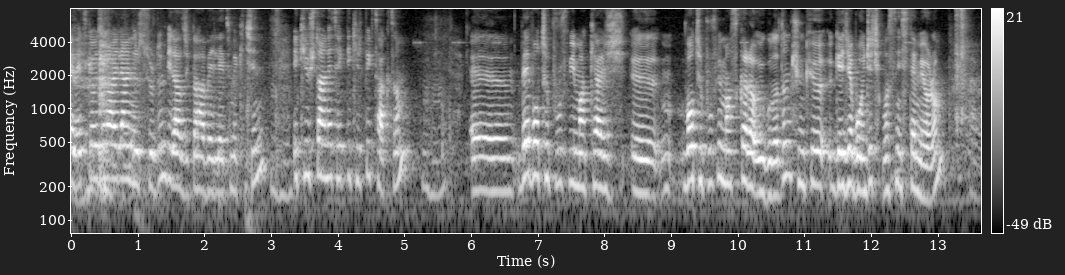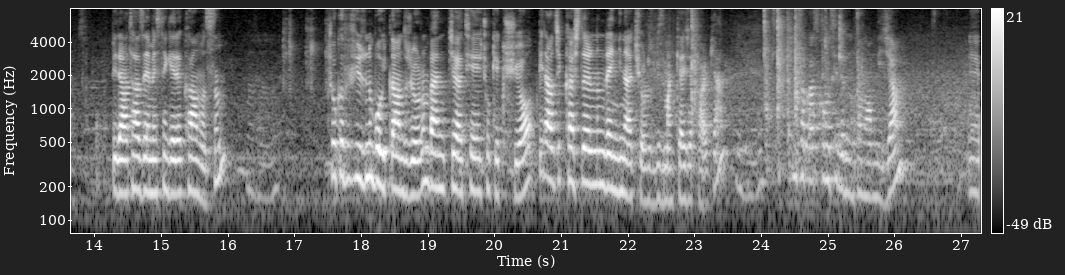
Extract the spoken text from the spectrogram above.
Evet, gözler eyeliner sürdüm birazcık daha belli etmek için. 2-3 tane tekli kirpik taktım. Ee, ve waterproof bir makyaj, e, waterproof bir maskara uyguladım. Çünkü gece boyunca çıkmasını istemiyorum. Bir daha tazelemesine gerek kalmasın. Çok hafif yüzünü boyutlandırıyorum. Bence Atiye'ye çok yakışıyor. Birazcık kaşlarının rengini açıyoruz biz makyaj yaparken. Şimdi çok az concealer'ını tamamlayacağım. Ee,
